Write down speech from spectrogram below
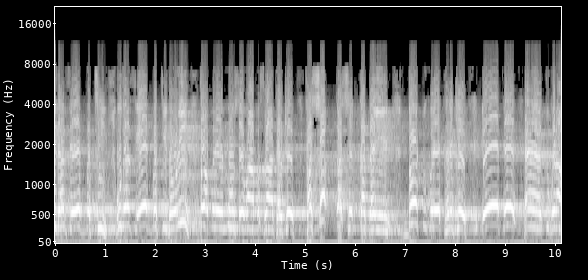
ادھر سے ایک بچی، ادھر سے ایک بچی دوڑی تو اپنے منہ سے واپس لا کر کے فشک کا شکت دو ٹکڑے کر کے ایک ٹکڑا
